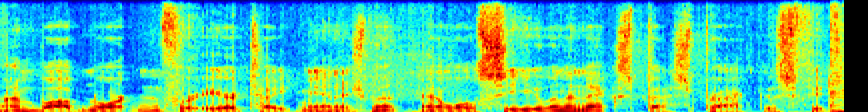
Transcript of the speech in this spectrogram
I'm Bob Norton for Airtight Management and we'll see you in the next best practice video.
